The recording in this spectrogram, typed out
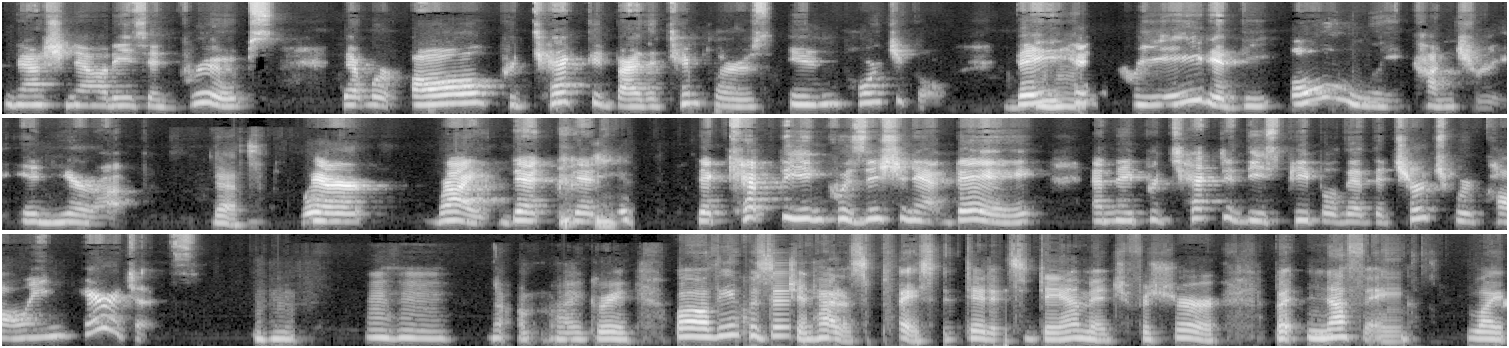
nationalities and groups that were all protected by the Templars in Portugal. They Mhm. had created the only country in Europe Yes. where right that that that kept the inquisition at bay and they protected these people that the church were calling heretics Mhm. Mm-hmm. No, um, I agree. Well, the Inquisition had its place. It did its damage for sure, but nothing like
